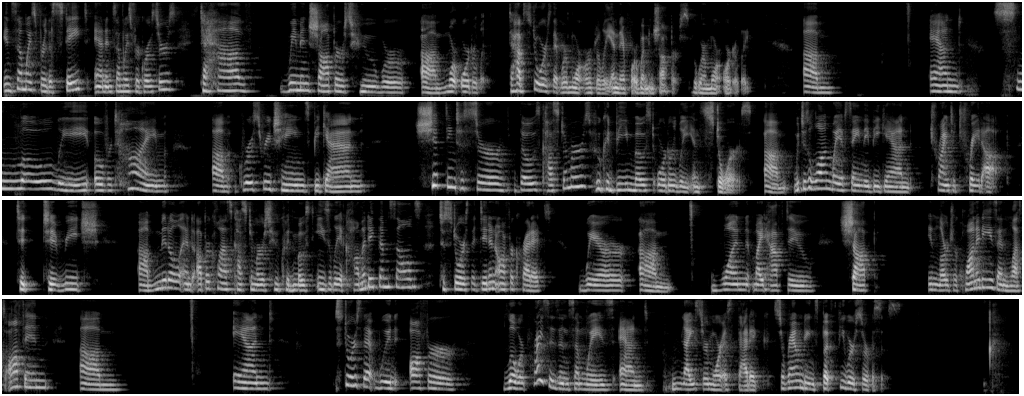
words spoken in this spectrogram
in some ways for the state and in some ways for grocers to have women shoppers who were um, more orderly, to have stores that were more orderly, and therefore women shoppers who were more orderly. Um, and slowly over time, um, grocery chains began shifting to serve those customers who could be most orderly in stores, um, which is a long way of saying they began trying to trade up to, to reach um, middle and upper class customers who could most easily accommodate themselves to stores that didn't offer credit, where um, one might have to shop in larger quantities and less often. Um, and stores that would offer lower prices in some ways and nicer, more aesthetic surroundings, but fewer services.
